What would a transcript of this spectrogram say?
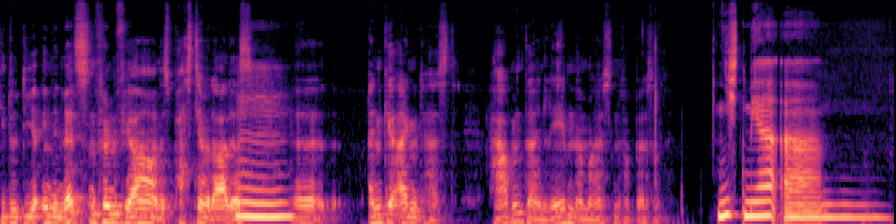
die du dir in den letzten fünf Jahren, das passt ja wieder alles, Mhm. äh, angeeignet hast, haben dein Leben am meisten verbessert? Nicht mehr ähm,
